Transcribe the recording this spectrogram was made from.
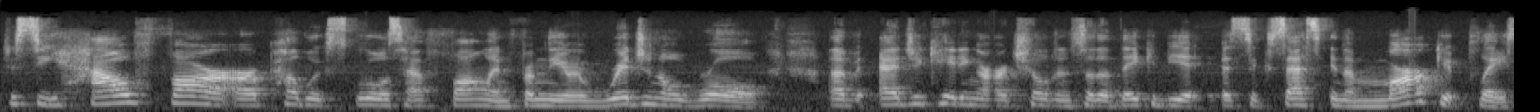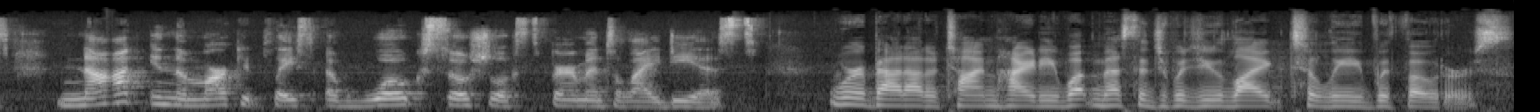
to see how far our public schools have fallen from the original role of educating our children so that they could be a success in the marketplace, not in the marketplace of woke social experimental ideas. We're about out of time, Heidi. What message would you like to leave with voters?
